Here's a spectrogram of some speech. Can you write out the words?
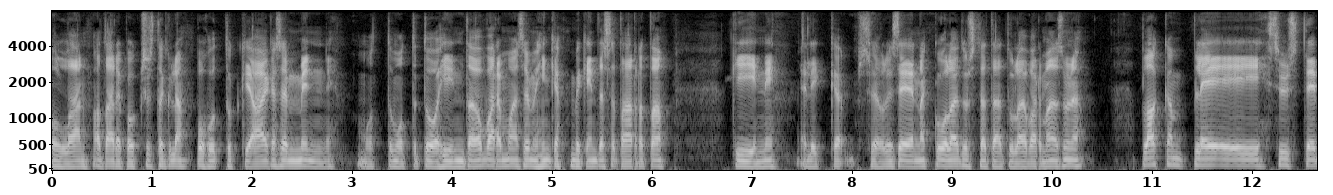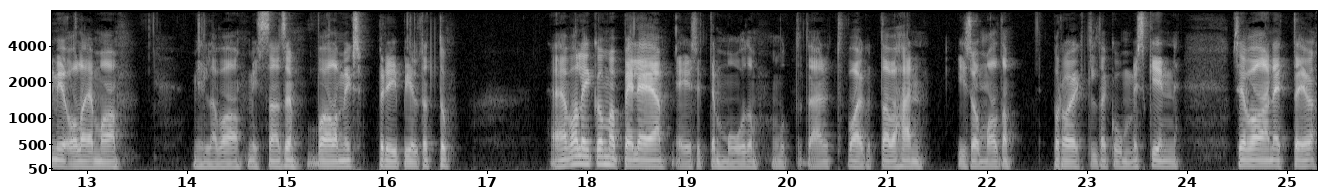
ollaan Atari-boksista kyllä puhuttukin aikaisemmin, niin, mutta, mutta tuo hinta on varmaan se, mihinkä mekin tässä tarrataan kiinni. Eli se oli se ennakko-oletus, tätä tulee varmaan semmoinen plug and play-systeemi olemaan, millä vaan, missä on se valmiiksi pre-builtattu valikoima pelejä, ei sitten muuta, mutta tämä nyt vaikuttaa vähän isommalta projektilta kumminkin. Se vaan, että jo,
